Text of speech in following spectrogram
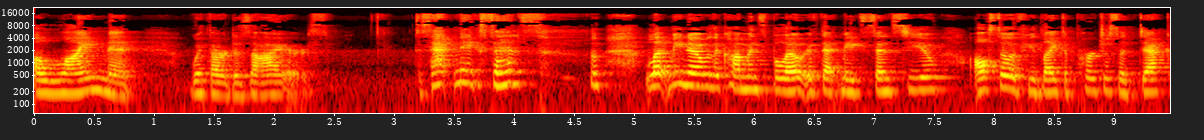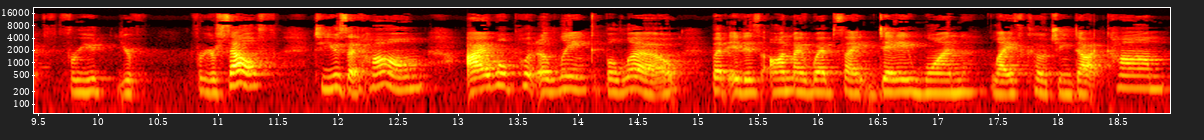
alignment with our desires. Does that make sense? Let me know in the comments below if that made sense to you. Also, if you'd like to purchase a deck for you your, for yourself to use at home, I will put a link below, but it is on my website, day1lifecoaching.com.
